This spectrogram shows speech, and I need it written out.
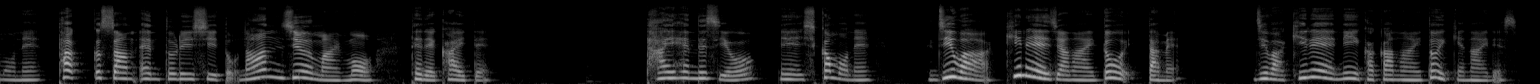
もうねたくさんエントリーシート何十枚も手で書いて大変ですよ。でしかもね字は綺麗じゃないとダメ。字は綺麗に書かないといけないです。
